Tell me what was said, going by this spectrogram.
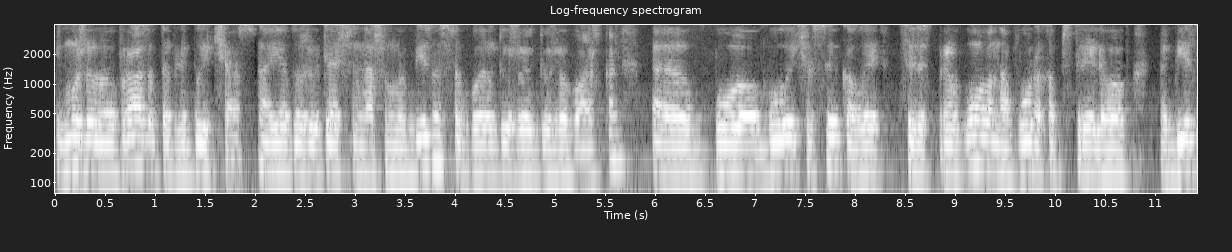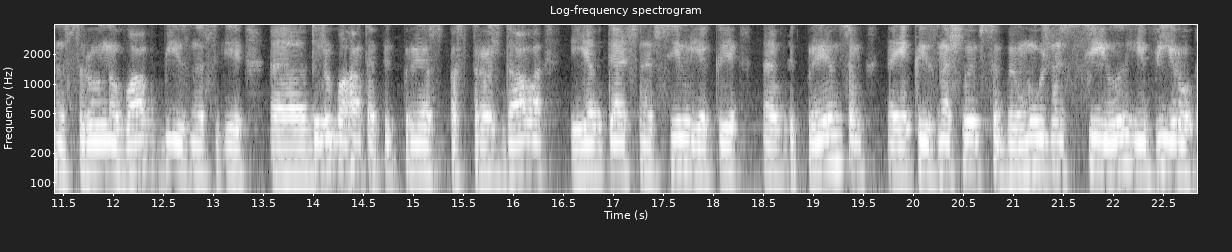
і може вразити в будь-який час. Я дуже вдячний нашому бізнесу, бо їм дуже дуже важко. Е, Бо були часи, коли цілеспрямовано ворог обстрілював бізнес, руйнував бізнес, і е, дуже багато підприємств постраждало. І я вдячний всім, які е, підприємцям, які знайшли в себе мужність, сили і віру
